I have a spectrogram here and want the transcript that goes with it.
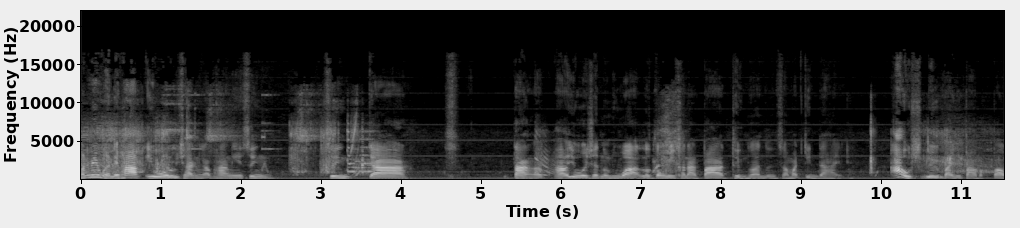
มันไม่เหมือนในภาค evolution ครับ ภาคนี้ซึ่งซึ่งจะต่างกับภาค evolution ตรงที่ว่าเราต้องมีขนาดปลาถึงเท่านั้นถึงสามารถกินได้ อ้าวลืมไปนี่ปลาปักเป้า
